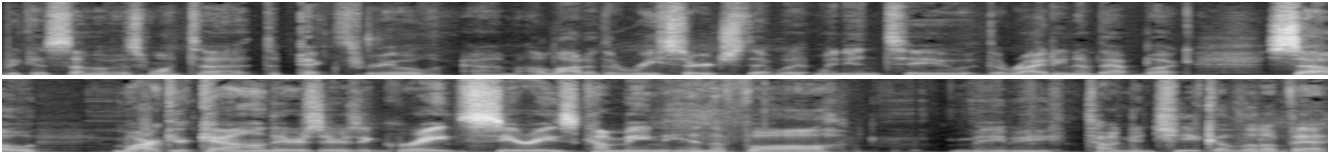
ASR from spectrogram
because some of us want to, to pick through um, a lot of the research that w- went into the writing of that book. So mark your calendars. There's a great series coming in the fall maybe tongue in cheek a little bit,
